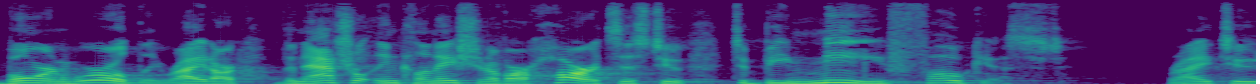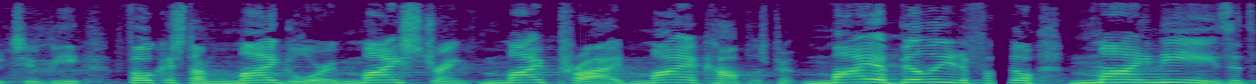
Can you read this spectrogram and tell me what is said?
born worldly, right? Our, the natural inclination of our hearts is to, to be me focused right? To, to be focused on my glory, my strength, my pride, my accomplishment, my ability to fulfill my needs. It's,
